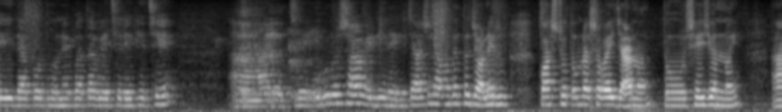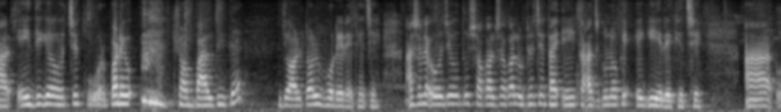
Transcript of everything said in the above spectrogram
এই দেখো ধনে পাতা বেছে রেখেছে, আর হচ্ছে এগুলো সব এগিয়ে রেখেছে। আসলে আমাদের তো জলের কষ্ট তোমরা সবাই জানো, তো সেই জন্যই। আর এই দিকে হচ্ছে কুয়োর পাড়েও সব বালতিতে জল টল ভরে রেখেছে। আসলে ও যেহেতু সকাল সকাল উঠেছে, তাই এই কাজগুলোকে এগিয়ে রেখেছে। আর ও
